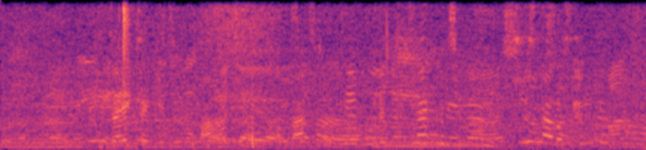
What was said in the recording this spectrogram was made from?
음, 계좌이체 기준으로 맞아요. 맞아요. 근데 틴살크림은 실사로 300만 원.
